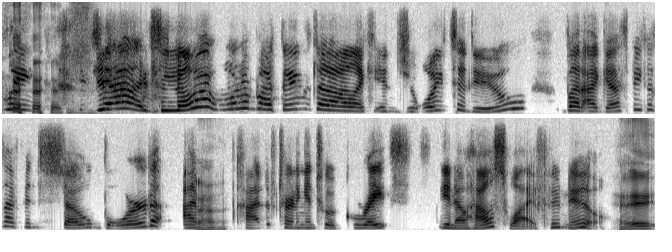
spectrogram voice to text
typically yeah, it's not one of my things that I like enjoy to do. But I guess because I've been so bored, I'm Uh-huh. kind of turning into a great, you know, housewife. Who knew? hey,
